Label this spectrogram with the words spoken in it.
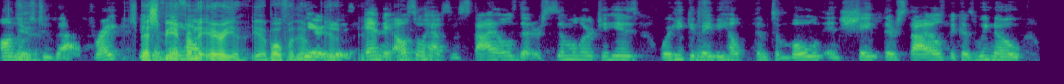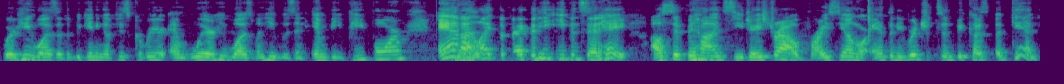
on those yeah. two guys, right? Especially because being from have, the area. Yeah, both of them. There yeah, is. Yeah, and they also have some styles that are similar to his where he can maybe help them to mold and shape their styles because we know where he was at the beginning of his career and where he was when he was in MVP form. And right. I like the fact that he even said, Hey, I'll sit behind CJ Stroud, Bryce Young, or Anthony Richardson because again,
